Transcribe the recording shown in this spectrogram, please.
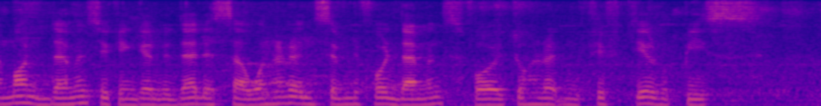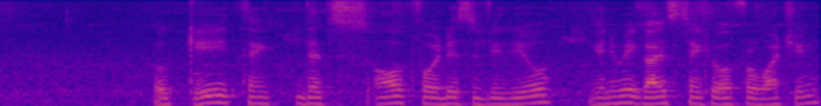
amount of diamonds you can get with that is uh, 174 diamonds for 250 rupees. Okay thank that's all for this video. Anyway guys thank you all for watching.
